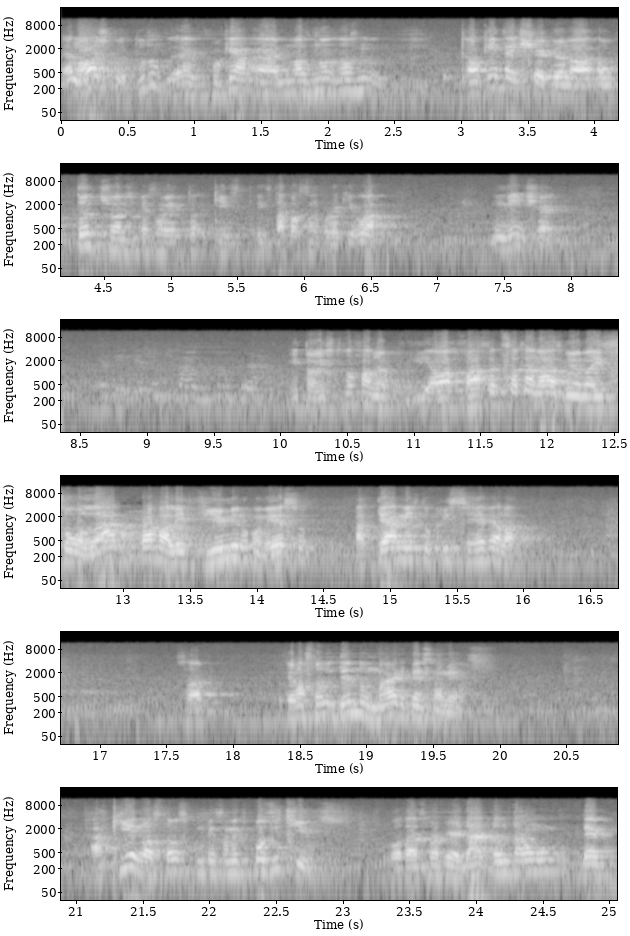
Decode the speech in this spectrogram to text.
É lógico, tudo. É, porque a, nós, nós, alguém está enxergando o tanto de ondas de pensamento que está passando por aqui? Ó, ninguém enxerga. Então, isso que eu estou falando, é uma afasta de Satanás mesmo, aí solado para valer firme no começo, até a mente do Cristo se revelar. Sabe? Porque nós estamos dentro de um mar de pensamentos. Aqui nós estamos com pensamentos positivos, voltados para a verdade, então tá um, deve,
